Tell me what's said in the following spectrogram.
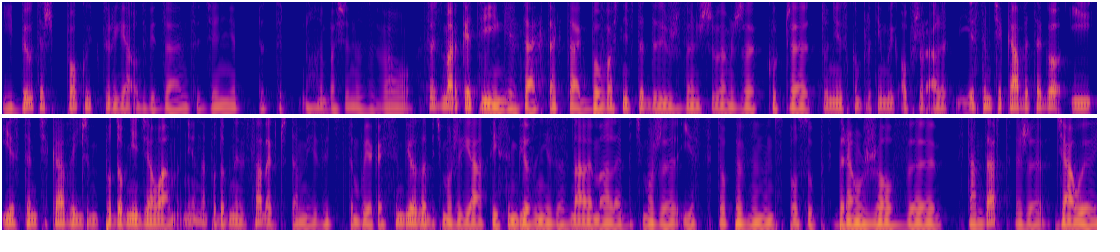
i był też pokój, który ja odwiedzałem codziennie, to no chyba się nazywał coś z marketingiem, tak, tak, tak, bo właśnie wtedy już węszyłem, że kurczę, to nie jest kompletnie mój obszar, ale jestem ciekawy tego i jestem ciekawy, czy podobnie działamy, nie? Na podobnych zasadach, czy tam występuje jakaś symbioza, być może ja tej symbiozy nie zaznałem, ale być może jest to pewien sposób branżowy standard, że działy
